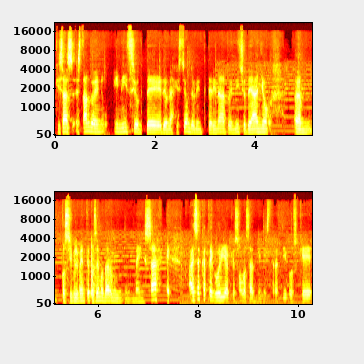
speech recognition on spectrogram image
quizás estando en inicio de, de, una gestión, de un interinato, inicio de año, Em, posiblemente podemos dar un, mensaje a esa categoría que son los administrativos que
